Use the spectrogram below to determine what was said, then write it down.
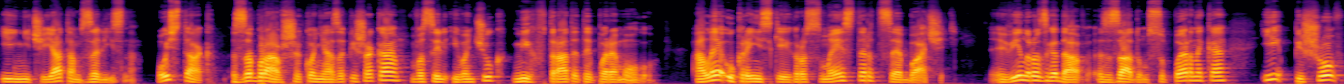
і нічия там залізна. Ось так, забравши коня за пішака, Василь Іванчук міг втратити перемогу. Але український гросмейстер це бачить. Він розгадав задум суперника і пішов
